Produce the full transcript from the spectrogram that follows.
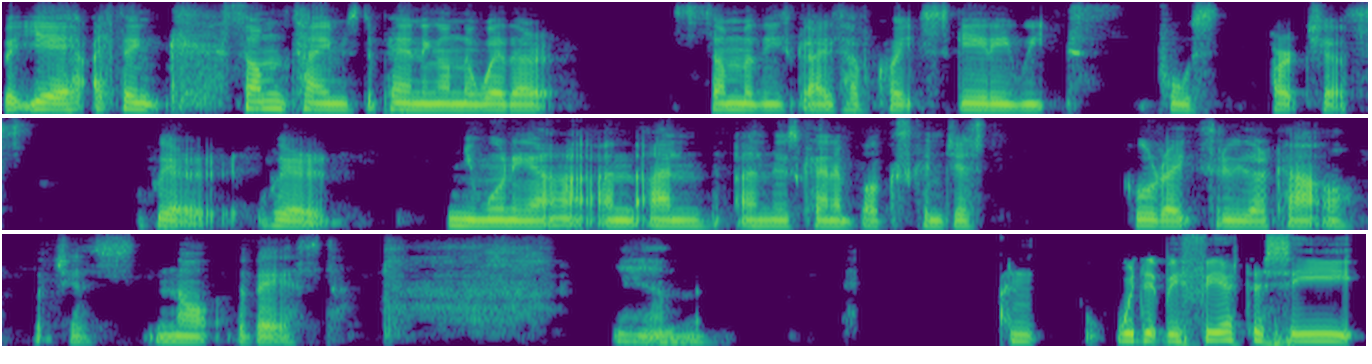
but yeah, I think sometimes, depending on the weather, some of these guys have quite scary weeks post purchase, where where pneumonia and, and, and those kind of bugs can just go right through their cattle, which is not the best. Um, and would it be fair to say,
